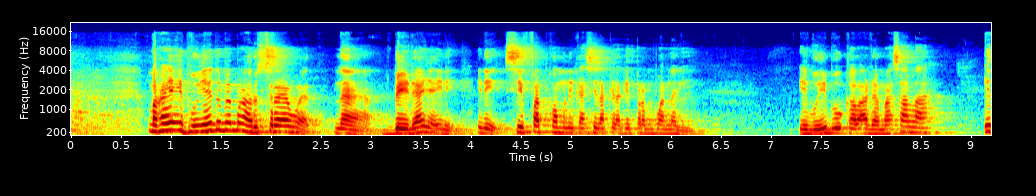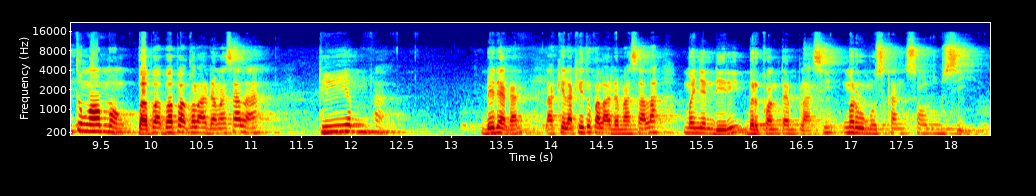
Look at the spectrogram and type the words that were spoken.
Makanya ibunya itu memang harus cerewet. Nah, bedanya ini. Ini sifat komunikasi laki-laki perempuan lagi. Ibu-ibu kalau ada masalah, itu ngomong. Bapak-bapak kalau ada masalah, diem pak. Beda kan? Laki-laki itu kalau ada masalah, menyendiri, berkontemplasi, merumuskan solusi.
